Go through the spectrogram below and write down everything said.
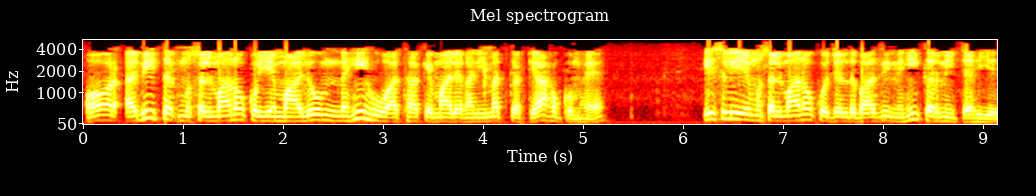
اور ابھی تک مسلمانوں کو یہ معلوم نہیں ہوا تھا کہ مال غنیمت کا کیا حکم ہے۔ اس لیے مسلمانوں کو جلد بازی نہیں کرنی چاہیے۔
